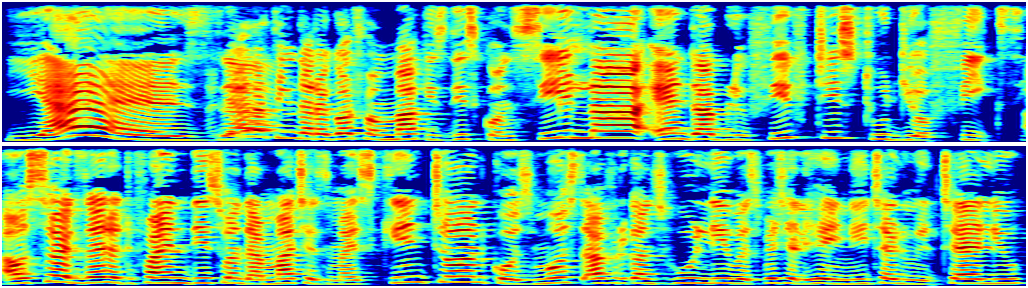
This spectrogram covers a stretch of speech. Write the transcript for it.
Yes. The other thing that I got from MAC is this concealer NW50 Studio Fix. I was so excited to find this one that matches my skin tone because most Africans who live, especially here in Italy, will tell you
